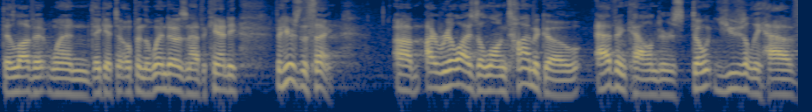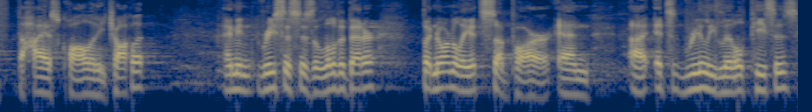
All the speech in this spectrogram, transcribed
They love it when they get to open the windows and have the candy. But here's the thing um, I realized a long time ago, Advent calendars don't usually have the highest quality chocolate. I mean, Reese's is a little bit better, but normally it's subpar and uh, it's really little pieces.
